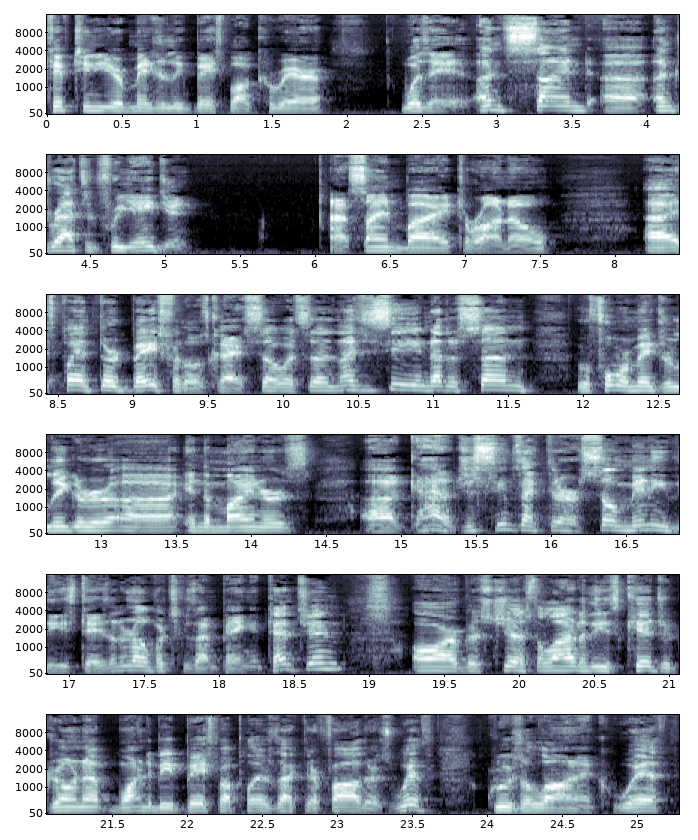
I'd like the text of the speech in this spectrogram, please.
15 year Major League Baseball career, was a unsigned, uh, undrafted free agent, uh, signed by Toronto. Uh, is playing third base for those guys, so it's uh, nice to see another son a former major leaguer uh, in the minors. Uh, God, it just seems like there are so many these days. I don't know if it's because I'm paying attention, or if it's just a lot of these kids are growing up wanting to be baseball players like their fathers. With Grudzielanek, with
